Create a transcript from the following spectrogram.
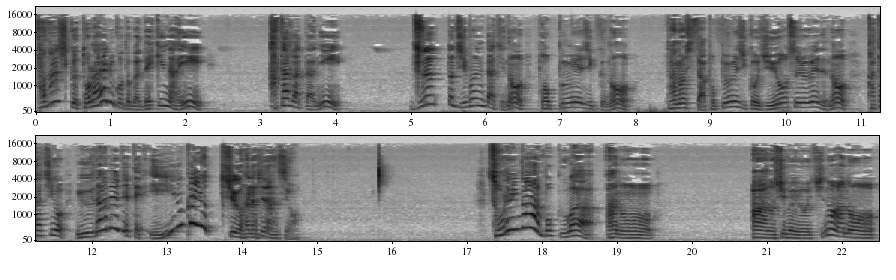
正しく捉えることができない方々に、ずっと自分たちのポップミュージックの楽しさ、ポップミュージックを受容する上での形を委ねてていいのかよっちゅう話なんですよ。それが僕は、あの、あの、渋谷陽一のあの、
